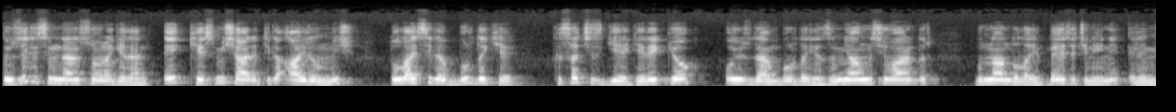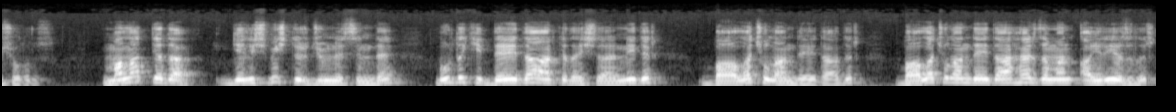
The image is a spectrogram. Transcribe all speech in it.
özel isimden sonra gelen ek kesme işaretiyle ayrılmış. Dolayısıyla buradaki kısa çizgiye gerek yok. O yüzden burada yazım yanlışı vardır. Bundan dolayı B seçeneğini elemiş oluruz. Malatya'da gelişmiştir cümlesinde buradaki D'da arkadaşlar nedir? Bağlaç olan D'dadır. Bağlaç olan D'da her zaman ayrı yazılır.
